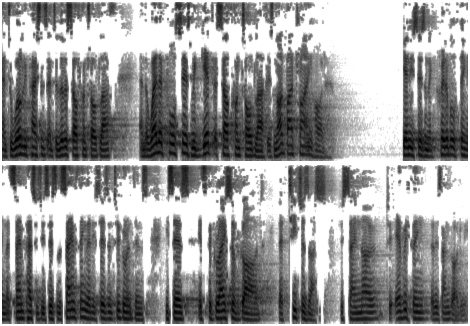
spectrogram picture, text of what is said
and to worldly passions and to live a self-controlled life. And the way that Paul says we get a self-controlled life is not by trying harder. Again, he says an incredible thing in that same passage. He says the same thing that he says in 2 Corinthians. He says, it's the grace of God that teaches us to say no to everything that is ungodly.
